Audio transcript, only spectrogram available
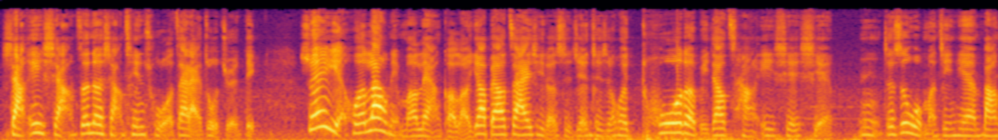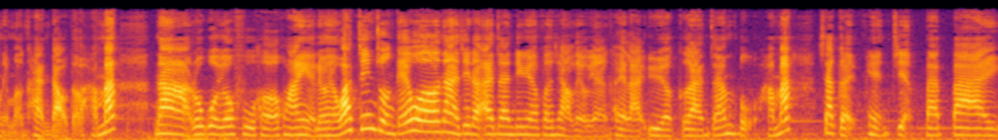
想一想，真的想清楚了再来做决定。所以也会让你们两个人要不要在一起的时间，其实会拖得比较长一些些。嗯，这是我们今天帮你们看到的，好吗？那如果有符合，欢迎留言哇，精准给我。那也记得按赞、订阅、分享、留言，可以来预约个案占卜，好吗？下个影片见，拜拜。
